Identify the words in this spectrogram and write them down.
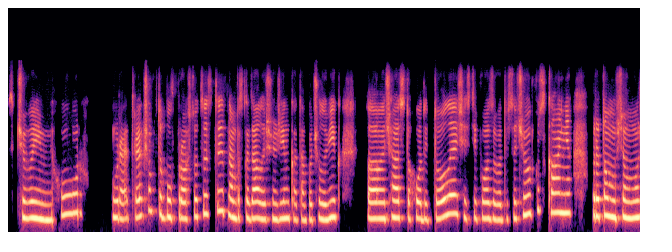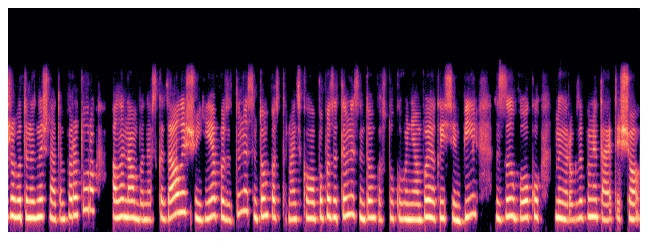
сечовий міхур, уретра. Якщо б то був просто цистит, нам би сказали, що жінка або чоловік часто ходить туалет, часті позови до сечовипускання, при тому всьому може бути незначна температура, але нам би не сказали, що є позитивний симптом пастернацького, або позитивний симптом постукування, або якийсь біль з боку нирок. Запам'ятайте, що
